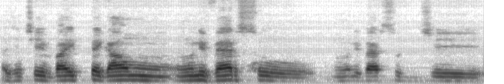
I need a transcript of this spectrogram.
a gente vai pegar um, um universo, um universo de,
